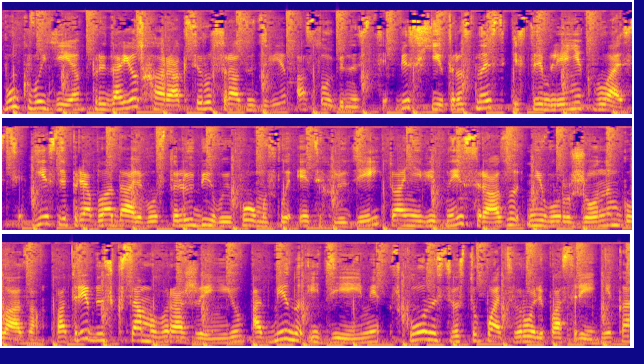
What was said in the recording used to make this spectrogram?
Буква «Е» придает характеру сразу две особенности – бесхитростность и стремление к власти. Если преобладали властолюбивые помыслы этих людей, то они видны сразу невооруженным глазом. Потребность к самовыражению, обмену идеями, склонность выступать в роли посредника,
